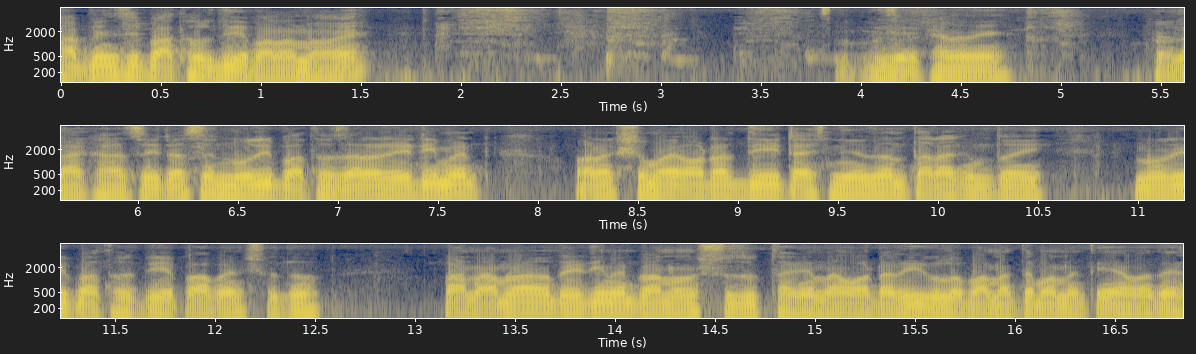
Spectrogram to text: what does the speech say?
হাফ ইঞ্চি পাথর দিয়ে বানানো হয়। যে এখানে রাখা আছে, এটা হচ্ছে নুড়ি পাথর। যারা রেডিমেড অনেক সময় অর্ডার দিয়ে টাইস নিয়ে যান, তারা কিন্তু এই নুড়ি পাথর দিয়ে পাবেন শুধু পান আমরা রেডিমেড বানানোর সুযোগ থাকে না অর্ডার এইগুলো বানাতে বানাতে আমাদের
